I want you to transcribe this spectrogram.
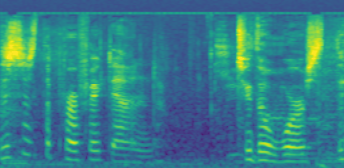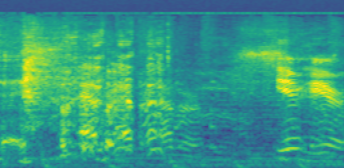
This is the perfect end to the worst day. Ever, ever. Here, here.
